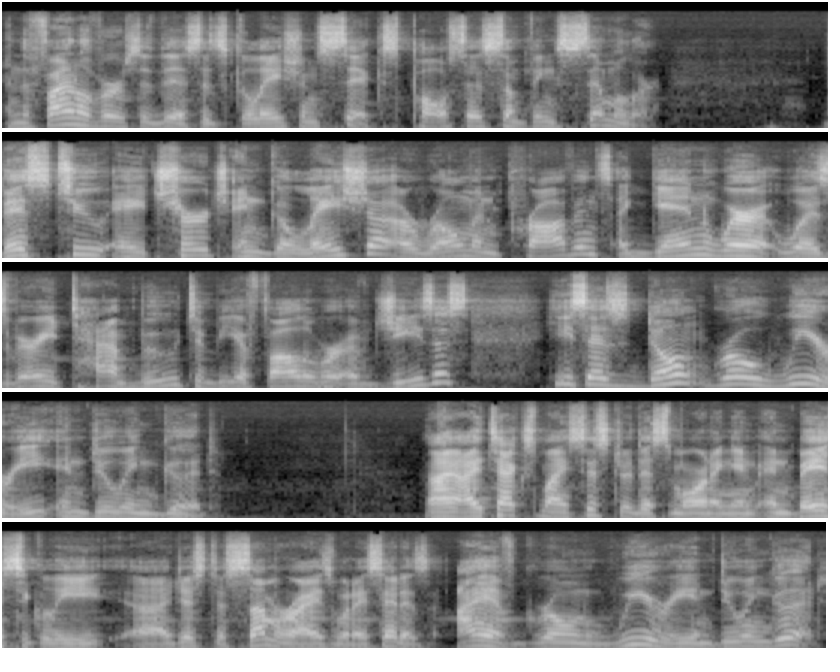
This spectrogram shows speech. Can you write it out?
And the final verse of this, it's Galatians 6. Paul says something similar. This to a church in Galatia, a Roman province, again, where it was very taboo to be a follower of Jesus. He says, Don't grow weary in doing good. I, I text my sister this morning, and, and basically, uh, just to summarize what I said, is I have grown weary in doing good.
